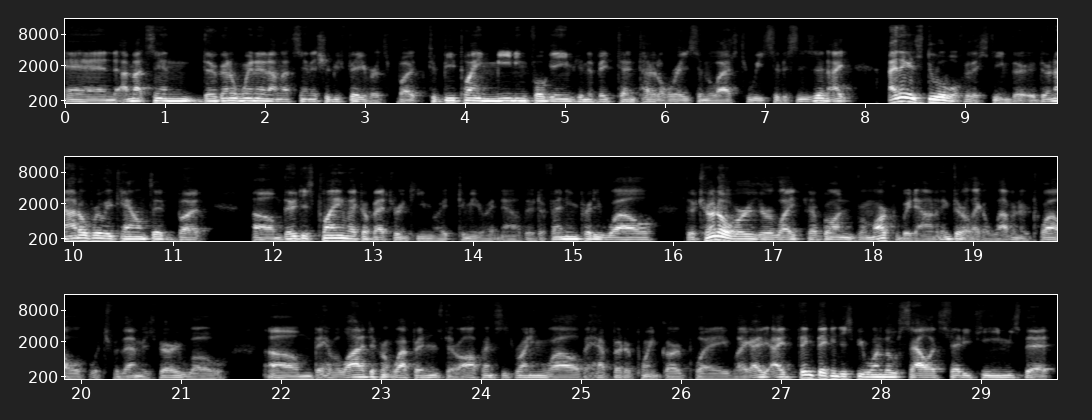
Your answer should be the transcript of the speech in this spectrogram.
and I'm not saying they're going to win it. I'm not saying they should be favorites, but to be playing meaningful games in the Big Ten title race in the last two weeks of the season, I I think it's doable for this team. They're they're not overly talented, but um, they're just playing like a veteran team right to me right now. They're defending pretty well. Their turnovers are like have gone remarkably down. I think they're like 11 or 12, which for them is very low. Um, they have a lot of different weapons. Their offense is running well. They have better point guard play. Like I, I think they can just be one of those solid, steady teams that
